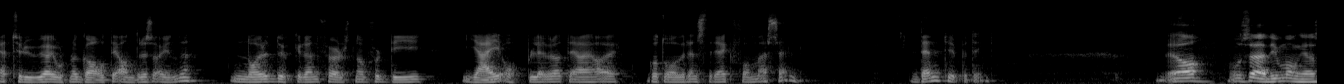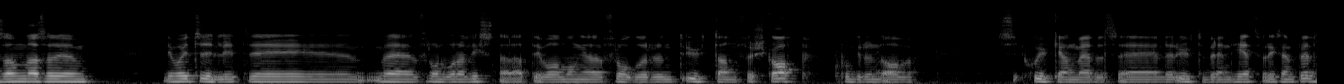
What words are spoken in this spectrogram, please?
Jeg tror jeg har gjort noe galt i andres øyne? Når dukker den følelsen opp fordi jeg opplever at jeg har gått over en strek for meg selv? Den type ting. Ja, og så er det jo mange som altså, Det var jo tydligt med, fra våre lyssnare at det var mange utanförskap rundt grund av sjukanmeldelse eller utbrändhet för exempel.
